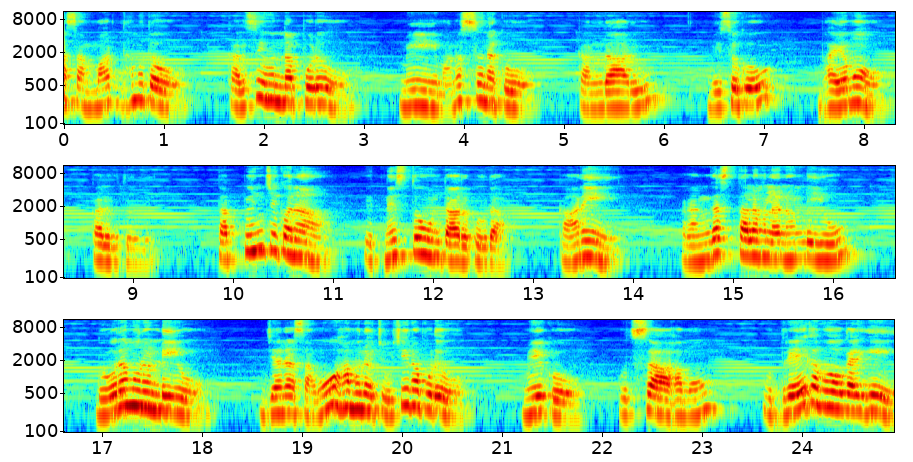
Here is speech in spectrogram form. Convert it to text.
సమ్మర్ధముతో కలిసి ఉన్నప్పుడు మీ మనస్సునకు కంగారు విసుగు భయము కలుగుతుంది. తప్పించుకొన యత్నిస్తూ ఉంటారు కూడా. కానీ రంగస్థలముల నుండి దూరము నుండి జన సమూహమును చూచినప్పుడు మీకు ఉత్సాహము ఉద్రేకము కలిగి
